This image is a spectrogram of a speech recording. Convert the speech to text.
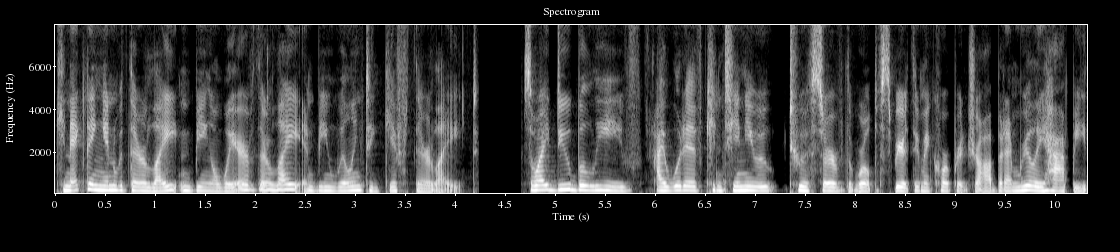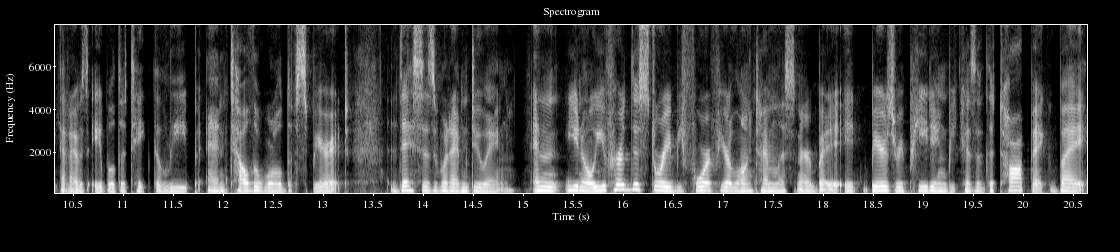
connecting in with their light and being aware of their light and being willing to gift their light. So I do believe I would have continued to have served the world of spirit through my corporate job, but I'm really happy that I was able to take the leap and tell the world of spirit, this is what I'm doing. And, you know, you've heard this story before if you're a longtime listener, but it bears repeating because of the topic. But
